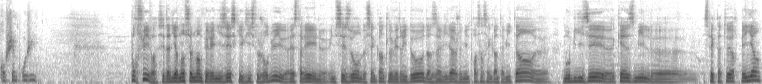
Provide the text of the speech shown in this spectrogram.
prochains projets? Poursuivre, c'est-à-dire non seulement pérenniser ce qui existe aujourd'hui, installer une, saison de 50 levées de rideaux dans un village de 1350 habitants, euh, mobiliser 15 euh, 000 euh, spectateurs payants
